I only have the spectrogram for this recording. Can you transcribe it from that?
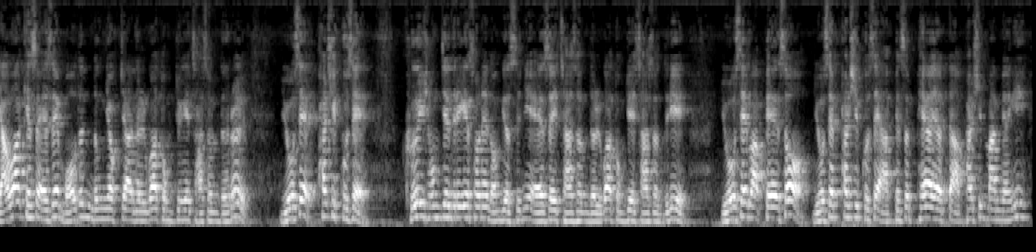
야와께서 에서의 모든 능력자들과 동쪽의 자손들을 요셉 89세 그 형제들에게 손에 넘겼으니 에서의 자손들과 동쪽의 자손들이 요셉 앞에서 요셉 89세 앞에서 패하였다. 80만 명이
